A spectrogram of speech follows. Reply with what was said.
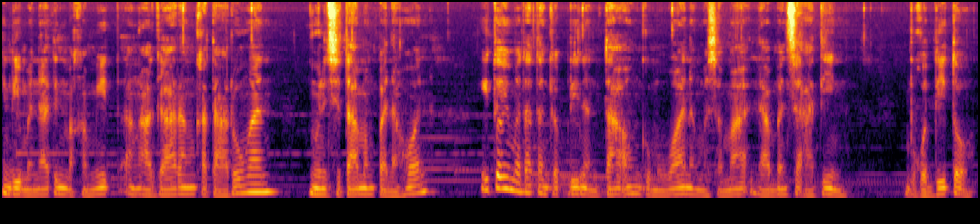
Hindi man natin makamit ang agarang katarungan, ngunit sa tamang panahon, ito ay matatanggap din ng taong gumawa ng masama laban sa atin. Bukod dito,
